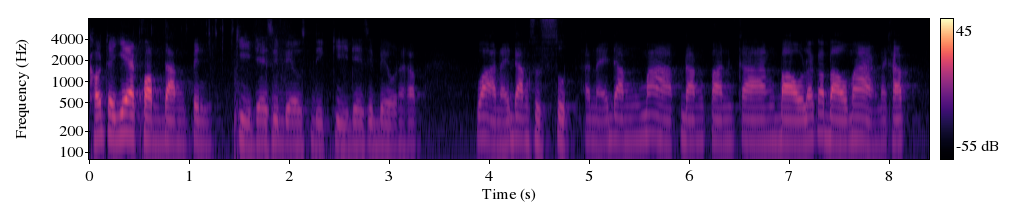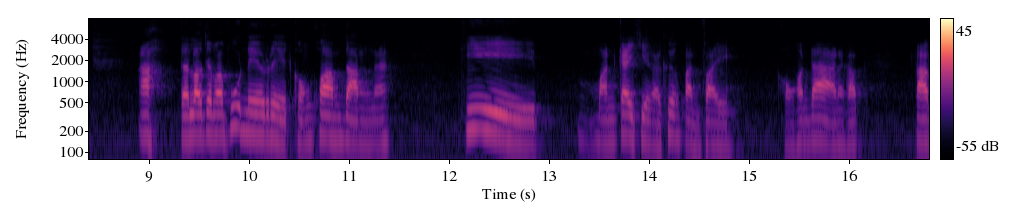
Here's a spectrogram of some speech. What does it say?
เขาจะแยกความดังเป็นกี่เดซิเบลดีกี่เดซิเบลนะครับ ว่าอันไหนดังสุดๆ อันไหนดังมาก ดังปานกลางเบาแล้วก็เบามากนะครับอะแต่เราจะมาพูดในเรทของความดังนะ ที่มันใกล้เคียงกับเครื่องปั่นไฟของ Honda นะครับ ตาม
